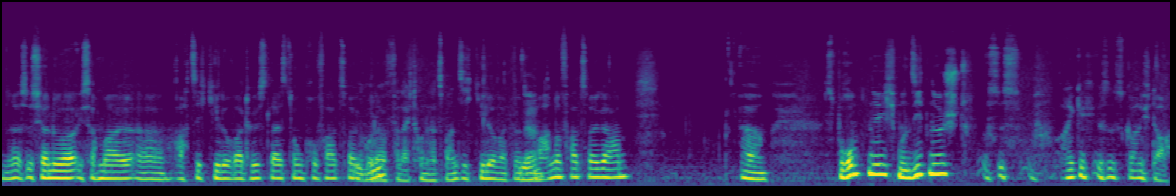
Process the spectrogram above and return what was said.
Ne, Es ist ja nur, ich sag mal, äh, 80 Kilowatt Höchstleistung pro Fahrzeug oder vielleicht 120 Kilowatt, wenn wir Ja. mal andere Fahrzeuge haben. Es brummt nicht, man sieht nichts. Es ist, eigentlich ist es gar nicht da.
